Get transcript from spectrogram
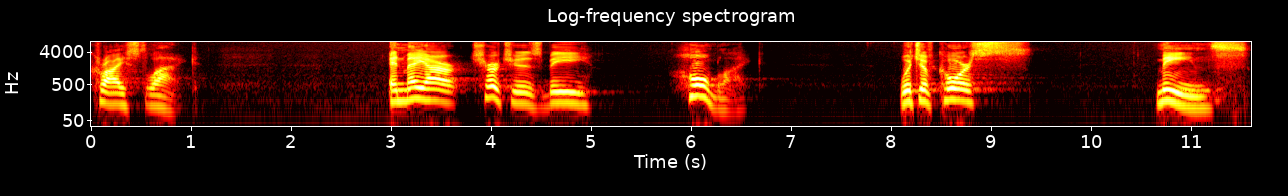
Christ like. And may our churches be home like, which of course means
